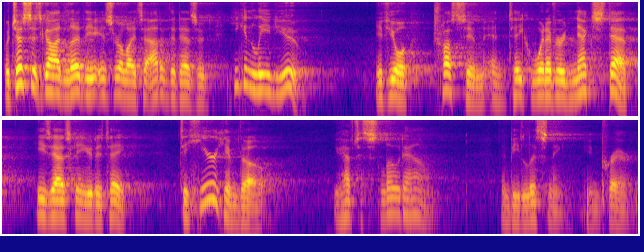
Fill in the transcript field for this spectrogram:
But just as God led the Israelites out of the desert, He can lead you if you'll trust Him and take whatever next step He's asking you to take. To hear Him, though, you have to slow down and be listening in prayer.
